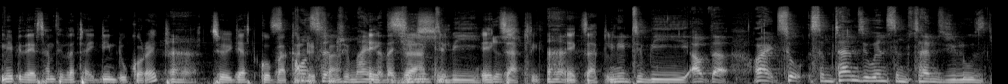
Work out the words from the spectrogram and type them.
Maybe there's something that I didn't do correct, Uh-huh. so you just go It's back and constant refer. reminder that you need to be- Yes. exactly, Uh-huh. exactly. You need to be out there. All right. So sometimes you win, sometimes you lose. Is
